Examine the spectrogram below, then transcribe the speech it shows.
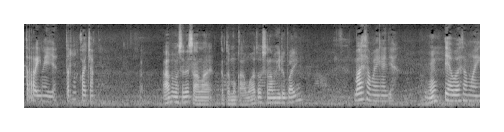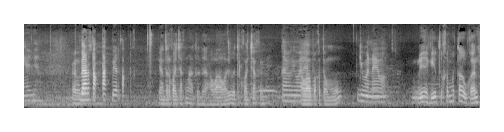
ter ini aja, terkocak. Apa maksudnya selama ketemu kamu atau selama hidup Aing? Bahas sama yang aja. Hmm? Ya, bahas sama yang aja. Yang, Biar ter- tak tak, biar tak tak. yang terkocak mah tuh udah awal-awal juga terkocak kan gimana? Awal apa ketemu Gimana emang? Iya gitu kamu tahu kan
